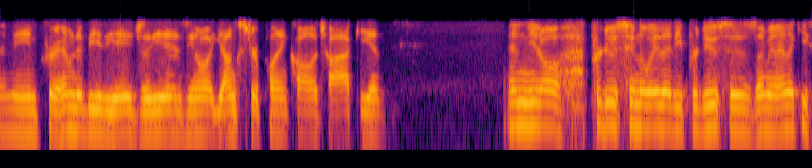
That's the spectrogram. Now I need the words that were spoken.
I mean, for him to be the age that he is, you know, a youngster playing college hockey and and you know producing the way that he produces. I mean, I think he's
